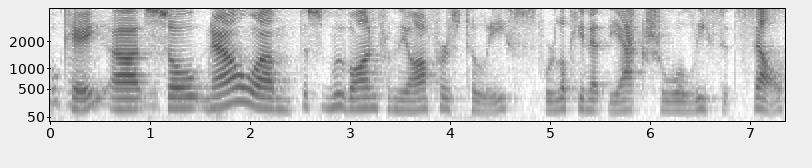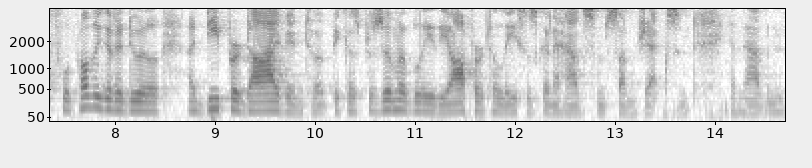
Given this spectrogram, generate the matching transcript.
Okay, uh, so now um, let's move on from the offers to lease. We're looking at the actual lease itself. We're probably going to do a, a deeper dive into it because presumably the offer to lease is going to have some subjects and, and that. And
